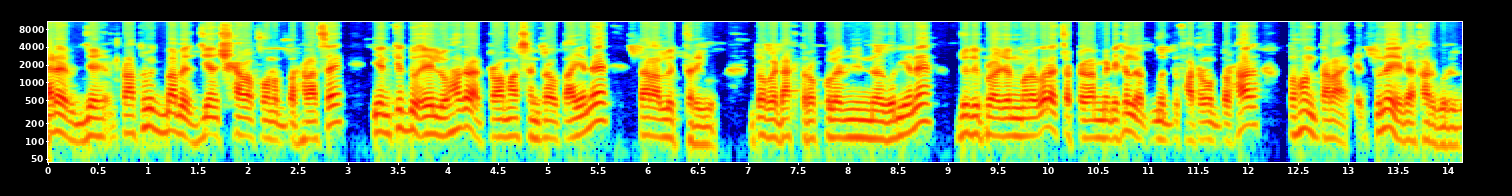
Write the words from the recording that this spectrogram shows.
এর যে প্রাথমিকভাবে যে সেবা পাওয়ানোর দরকার আছে ইয়েন কিন্তু এই লোহাগড়া ট্রমা সেন্টার তাই এনে তারা লইতে তবে ডাক্তার সকলে নির্ণয় করি এনে যদি প্রয়োজন মনে করে চট্টগ্রাম মেডিকেলের মধ্যে ফাটানোর দরকার, তখন তারা তুনেই রেফার করিব।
